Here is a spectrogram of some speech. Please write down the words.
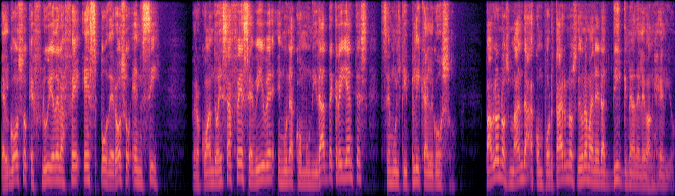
El gozo que fluye de la fe es poderoso en sí, pero cuando esa fe se vive en una comunidad de creyentes, se multiplica el gozo. Pablo nos manda a comportarnos de una manera digna del Evangelio,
